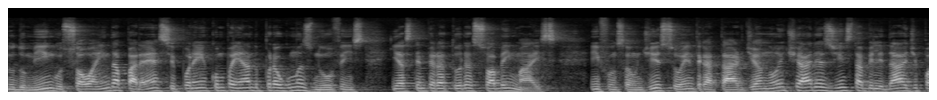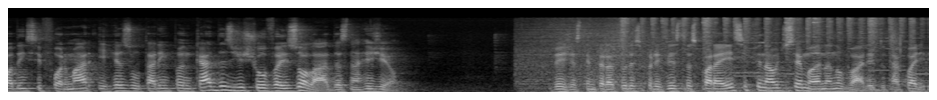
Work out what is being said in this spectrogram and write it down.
No domingo, o sol ainda aparece, porém acompanhado por algumas nuvens, e as temperaturas sobem mais. Em função disso, entre a tarde e a noite, áreas de instabilidade podem se formar e resultar em pancadas de chuva isoladas na região. Veja as temperaturas previstas para esse final de semana no Vale do Taquari.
